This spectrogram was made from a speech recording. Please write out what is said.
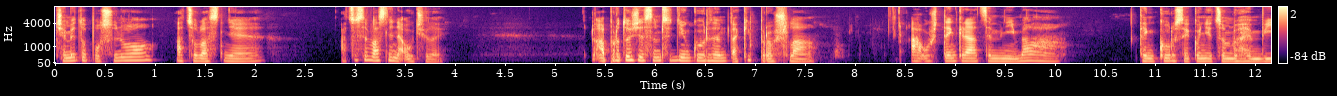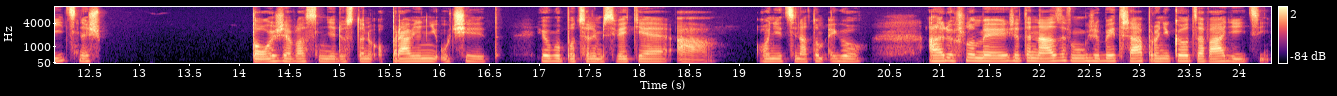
čem je to posunulo a co vlastně a co se vlastně naučili. No a protože jsem si tím kurzem taky prošla a už tenkrát jsem vnímala ten kurz jako něco mnohem víc, než to, že vlastně dostanu oprávnění učit jogu po celém světě a honit si na tom ego. Ale došlo mi, že ten název může být třeba pro někoho zavádějící.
